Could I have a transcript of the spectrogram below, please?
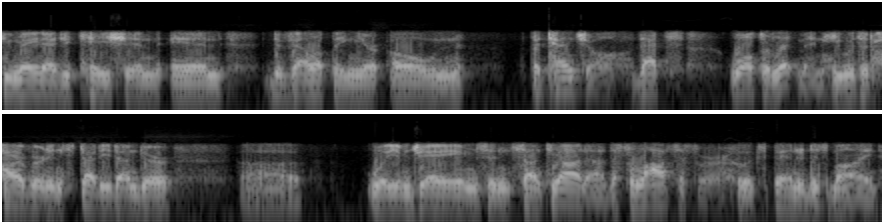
humane education and developing your own potential. That's Walter Lippmann. He was at Harvard and studied under uh, William James and Santayana, the philosopher who expanded his mind.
